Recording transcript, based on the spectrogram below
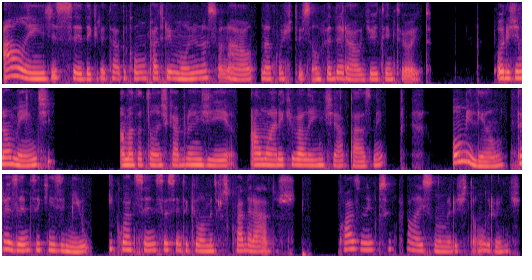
além de ser decretada como patrimônio nacional na Constituição Federal de 88. Originalmente, a Mata Atlântica abrangia a uma área equivalente a, pasmem, 1.315.460 km quadrados. Quase nem consigo falar esse número de tão grande.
